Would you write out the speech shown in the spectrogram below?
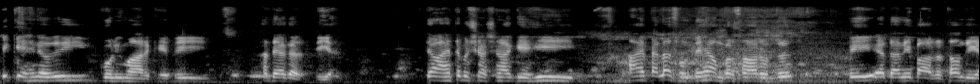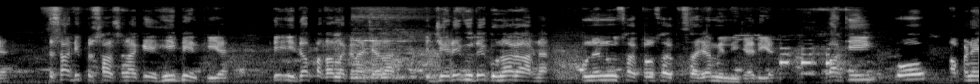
ਕਿ ਕਿਸੇ ਨੇ ਉਹਦੀ ਗੋਲੀ ਮਾਰ ਕੇ ਵੀ ਹੱਤਿਆ ਕਰ ਦਿੱਤੀ ਹੈ। ਤੇ ਆਹ ਤੇ ਪ੍ਰਸ਼ਾਸਨ ਅੱਗੇ ਹੀ, ਆਹ ਪਹਿਲਾਂ ਸੁਣਦੇ ਹਾਂ ਅੰਮ੍ਰਿਤਸਰ ਉੱਧਰ ਵੀ ਇਦਾਂ ਦੀ ਇਬਾਦਤ ਹੁੰਦੀ ਹੈ। ਤੇ ਸਾਡੀ ਪ੍ਰਸ਼ਾਸਨ ਅੱਗੇ ਇਹੀ ਬੇਨਤੀ ਹੈ ਤੇ ਇਹਦਾ ਪਤਾ ਲੱਗਣਾ ਚਾਹੀਦਾ ਕਿ ਜਿਹੜੇ ਵੀ ਉਹਦੇ ਗੁਨਾਹਗਾਰ ਨੇ ਉਹਨਾਂ ਨੂੰ ਸਖਤ ਤੋਂ ਸਖਤ ਸਜ਼ਾ ਮਿਲਣੀ ਚਾਹੀਦੀ ਹੈ। ਬਾਕੀ ਉਹ ਆਪਣੇ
